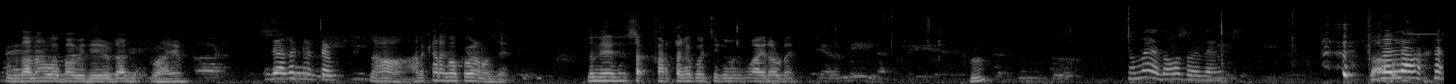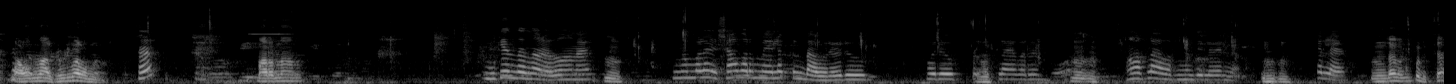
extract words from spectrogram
എന്താണ് ആ ഭവിതയുടെ അഭിപ്രായം ആ അനക്കിറങ്ങൊക്കെ വേണം അല്ലേ വെച്ചിരിക്കണം വയറവിടെ? നമ്മ ഏതോ ഓർഡർ ചെയ്തേ അല്ല വളർന്നു അടിപൊളി വളർന്നു. മറന്നാണ് എനിക്ക് തോന്നണേ. നമ്മളെ ഷവർമയിലൊക്കെ ഉണ്ടാവൂലേ ഒരു ഒരു ഫ്ലേവർ. ആ ഫ്ലേവറിന് ഇതിൽ വരുന്ന. അല്ലേ? എന്താ പിടിച്ചാ?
